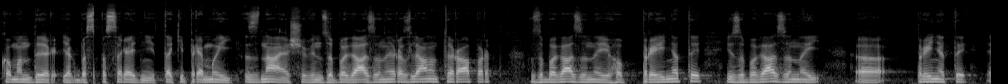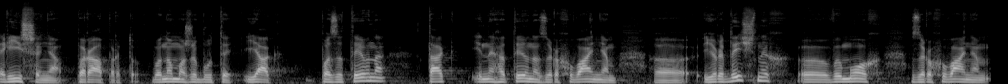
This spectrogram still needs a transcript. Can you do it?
командир, як безпосередній, так і прямий, знає, що він зобов'язаний розглянути рапорт, зобов'язаний його прийняти і зобов'язаний е, прийняти рішення по рапорту. Воно може бути як позитивне, так і негативне з урахуванням е, юридичних е, вимог, з урахуванням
